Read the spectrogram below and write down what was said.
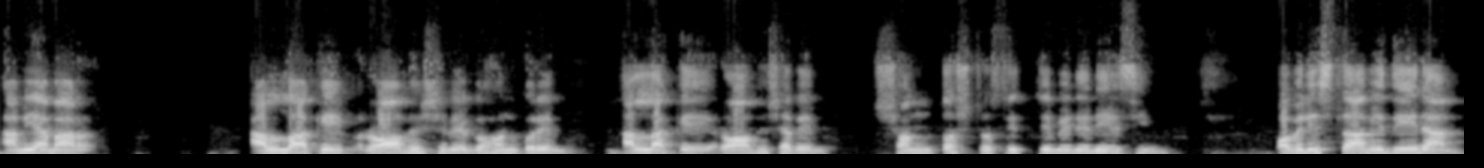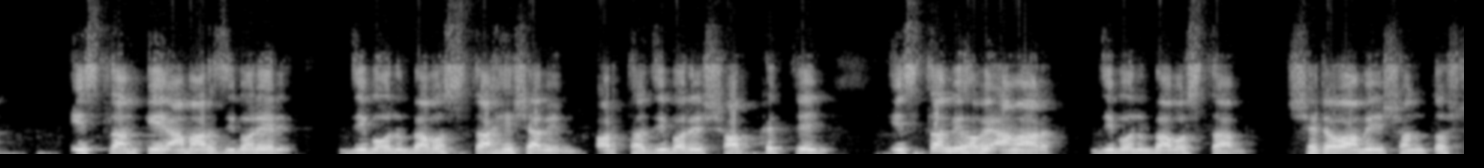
আমি আমার আল্লাহকে রব হিসেবে গ্রহণ করে আল্লাহকে রব হিসেবে সন্তুষ্ট চিত্তে মেনে নিয়েছি। অবিল ইসলামী দিনান, ইসলামকে আমার জীবনের জীবন ব্যবস্থা হিসাবে, অর্থাৎ জীবনের সব ক্ষেত্রেই ইসলামী হবে আমার জীবন ব্যবস্থা, সেটাও আমি সন্তুষ্ট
